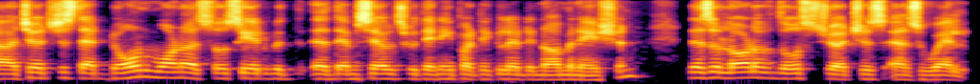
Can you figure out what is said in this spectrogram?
uh, churches that don't want to associate with uh, themselves with any particular denomination. There's a lot of those churches as well.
